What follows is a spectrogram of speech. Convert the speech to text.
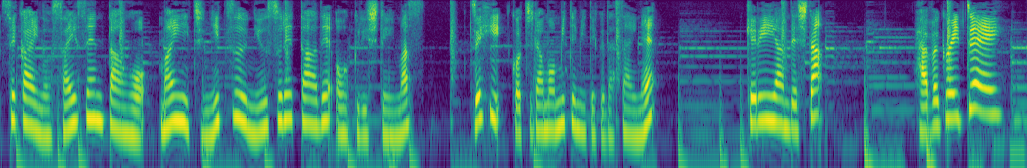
世界の最先端を毎日2通ニュースレターでお送りしています。ぜひこちらも見てみてくださいね。ケリーアンでした。Have a great day!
